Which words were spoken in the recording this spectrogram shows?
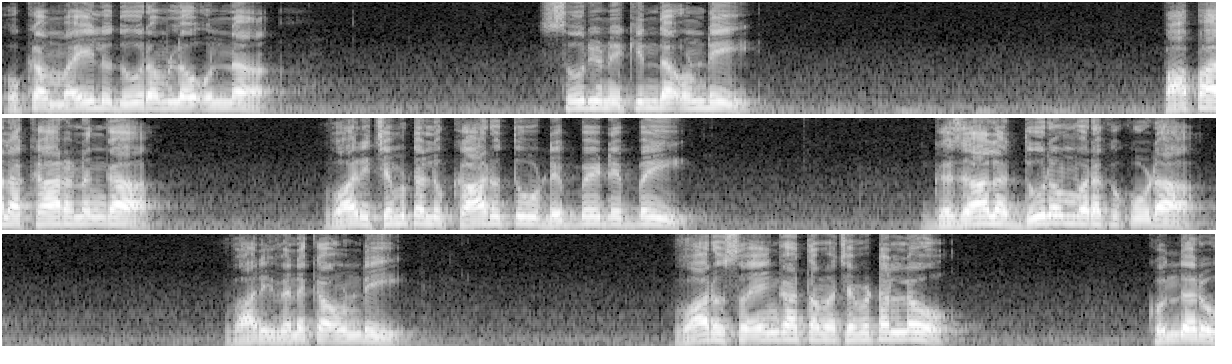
ఒక మైలు దూరంలో ఉన్న సూర్యుని కింద ఉండి పాపాల కారణంగా వారి చెమటలు కారుతూ డెబ్బై డెబ్బై గజాల దూరం వరకు కూడా వారి వెనక ఉండి వారు స్వయంగా తమ చెమటల్లో కొందరు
